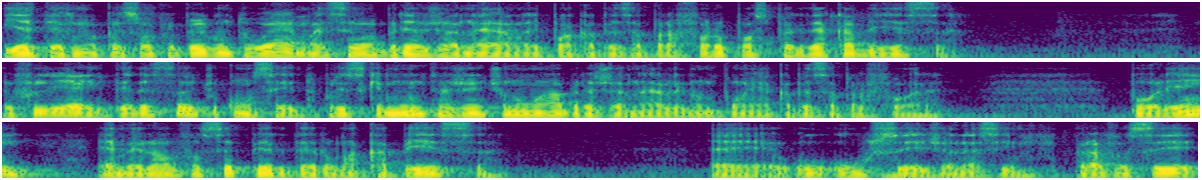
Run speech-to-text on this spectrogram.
E aí teve uma pessoa que perguntou: É, mas se eu abrir a janela e pôr a cabeça para fora, eu posso perder a cabeça. Eu falei: É interessante o conceito, por isso que muita gente não abre a janela e não põe a cabeça para fora. Porém, é melhor você perder uma cabeça, é, ou, ou, seja, né, assim, para você,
